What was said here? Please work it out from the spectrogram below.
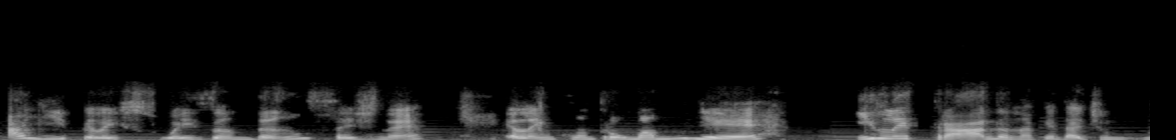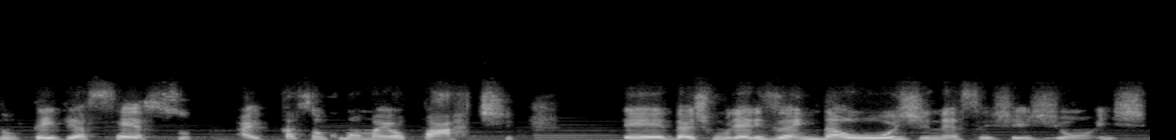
ali pelas suas andanças, né, ela encontrou uma mulher iletrada, na verdade não teve acesso à educação como a maior parte é, das mulheres ainda hoje nessas regiões,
